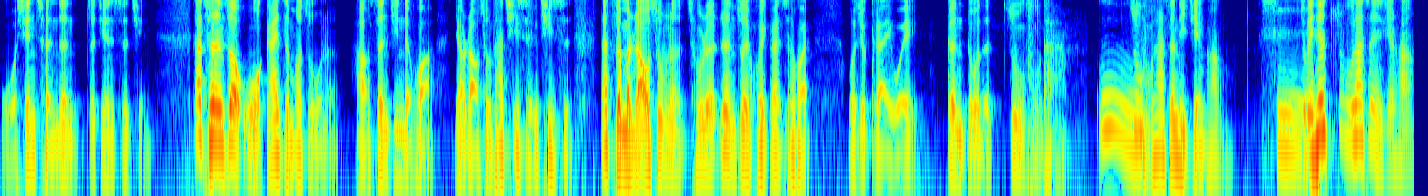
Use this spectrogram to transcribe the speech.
我先承认这件事情。那承认之后，我该怎么做呢？好，圣经的话要饶恕他七十个七次。那怎么饶恕呢？除了认罪悔改之外，我就改为更多的祝福他。嗯，祝福他身体健康。是，就每天祝福他身体健康。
